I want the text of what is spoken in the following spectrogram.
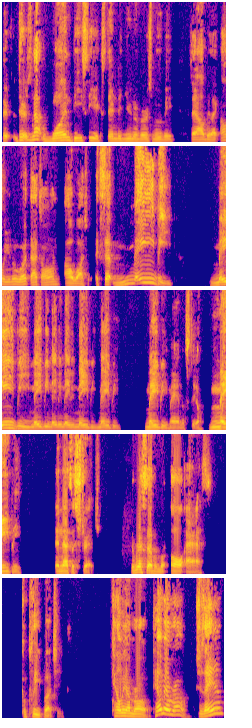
There, there's not one DC extended universe movie that I'll be like, oh, you know what? That's on. I'll watch it. Except maybe, maybe, maybe, maybe, maybe, maybe, maybe, maybe Man of Steel. Maybe. And that's a stretch. The rest of them are all ass. Complete butt cheeks. Tell me I'm wrong. Tell me I'm wrong. Shazam?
